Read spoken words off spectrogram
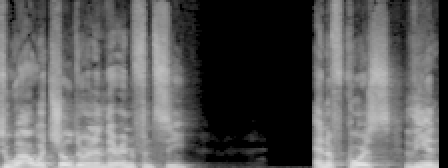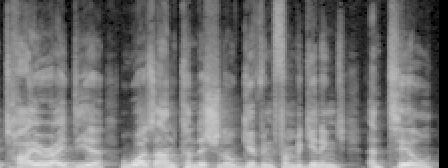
to our children in their infancy. And of course, the entire idea was unconditional giving from beginning until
